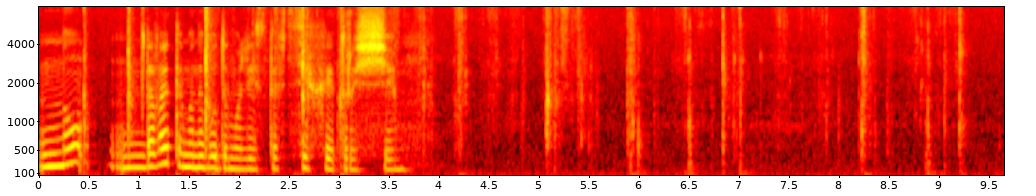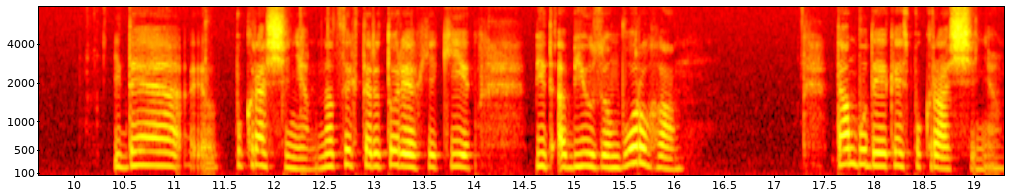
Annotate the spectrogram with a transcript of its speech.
Ну, давайте ми не будемо лізти в ці хитрощі. Іде е, покращення на цих територіях, які під аб'юзом ворога, там буде якесь покращення.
